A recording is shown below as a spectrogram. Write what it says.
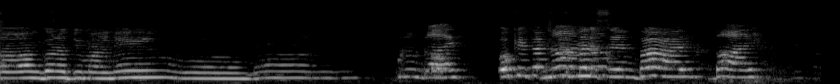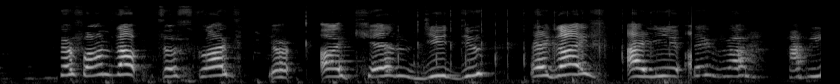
uh, I'm gonna do my name. Um, one. Good guys. Okay, thanks No, for the no. medicine. Bye. Bye. Your thumbs up, I can do. Hey guys, I think uh, happy.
